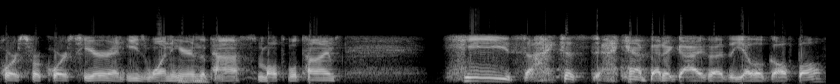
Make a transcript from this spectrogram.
horse for course here, and he's won here in the past multiple times. He's, I just, I can't bet a guy who has a yellow golf ball.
